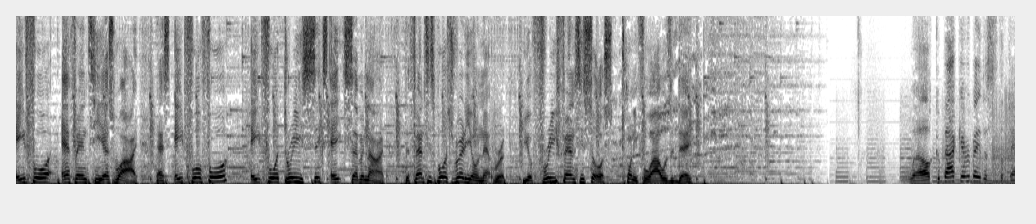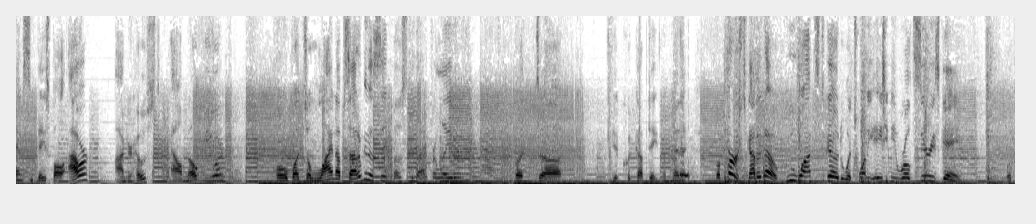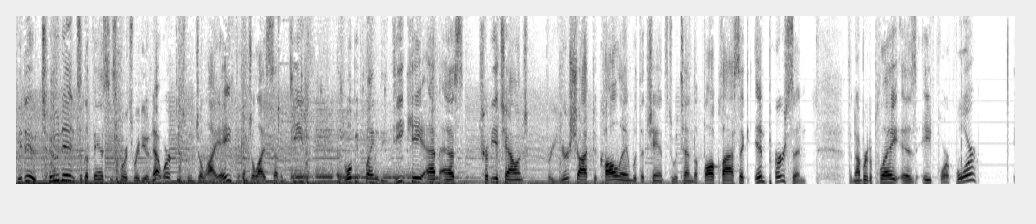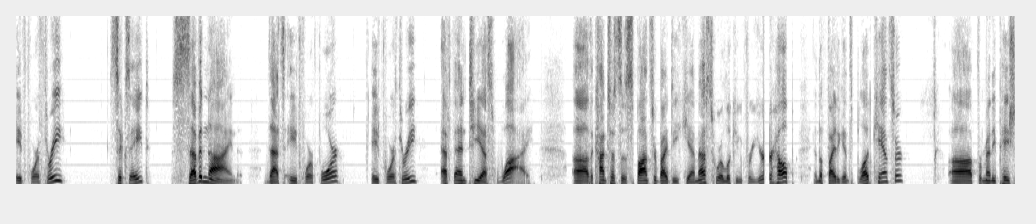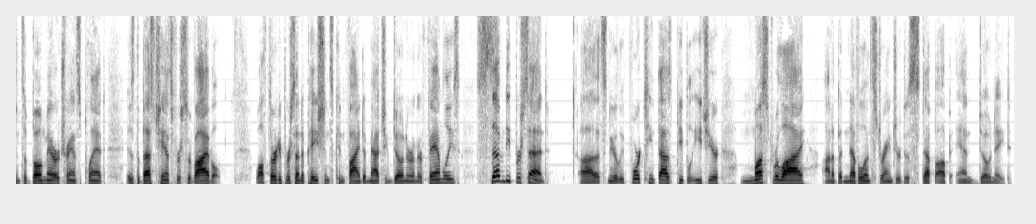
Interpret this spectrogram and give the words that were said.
84 FNTSY. That's 844 843 6879. The Fantasy Sports Radio Network, your free fantasy source 24 hours a day. Welcome back, everybody. This is the Fantasy Baseball Hour. I'm your host, Al Melchior. Whole bunch of lineups out. I'm going to save most of that for later, but uh, give you a quick update in a minute. But first, got to know who wants to go to a 2018 World Series game? Well, if you do, tune in to the Fantasy Sports Radio Network between July 8th and July 17th, as we'll be playing the DKMS Trivia Challenge for your shot to call in with a chance to attend the Fall Classic in person. The number to play is 844 843 6879. That's 844 843 FNTSY. Uh, the contest is sponsored by DKMS, who are looking for your help in the fight against blood cancer uh, for many patients, a bone marrow transplant is the best chance for survival. While 30% of patients can find a matching donor in their families, 70%, uh, that's nearly 14,000 people each year, must rely on a benevolent stranger to step up and donate.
